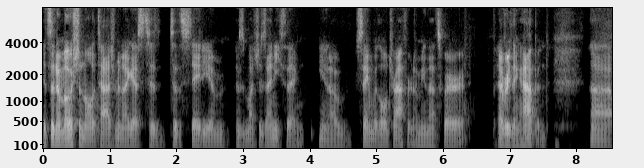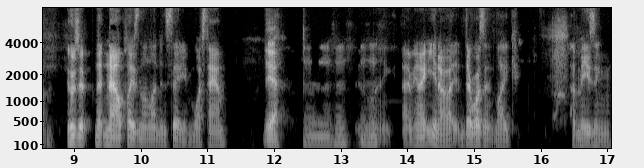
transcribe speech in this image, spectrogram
it's an emotional attachment, I guess, to to the stadium as much as anything. You know, same with Old Trafford. I mean, that's where everything happened. Um, who's it that now plays in the London Stadium? West Ham. Yeah. hmm Like, I mean, I you know there wasn't like amazing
